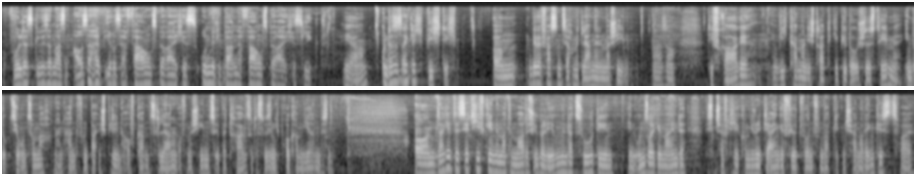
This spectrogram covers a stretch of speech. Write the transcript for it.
Obwohl das gewissermaßen außerhalb Ihres Erfahrungsbereiches, unmittelbaren Erfahrungsbereiches liegt. Ja, und das ist eigentlich wichtig. Ähm, wir befassen uns ja auch mit lernenden Maschinen. Also die Frage, wie kann man die Strategie biologische Systeme, Induktion zu machen, anhand von Beispielen, Aufgaben zu lernen, auf Maschinen zu übertragen, sodass wir sie nicht programmieren müssen. Und da gibt es sehr tiefgehende mathematische Überlegungen dazu, die in unserer Gemeinde, wissenschaftliche Community, eingeführt wurden von Wapnik und Czernowenkis, zwei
